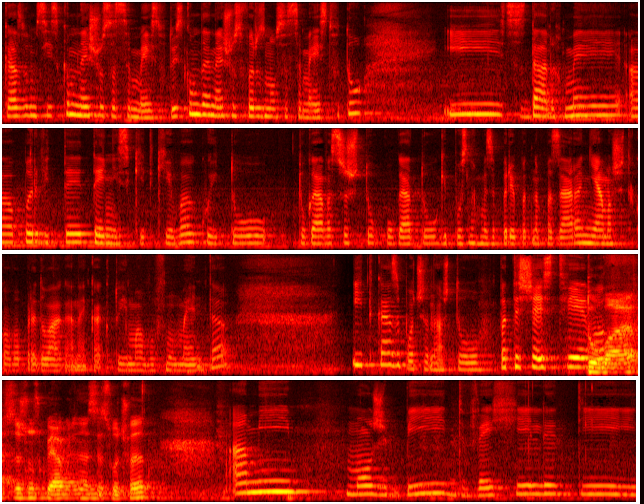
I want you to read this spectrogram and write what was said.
казвам си, искам нещо със семейството, искам да е нещо свързано с семейството и създадахме а, първите тениски такива, които тогава също, когато ги пуснахме за първи път на пазара, нямаше такова предлагане, както има в момента. И така започва нашето пътешествие. Това в... е всъщност коя година се случва? Ами, може би 2013 и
